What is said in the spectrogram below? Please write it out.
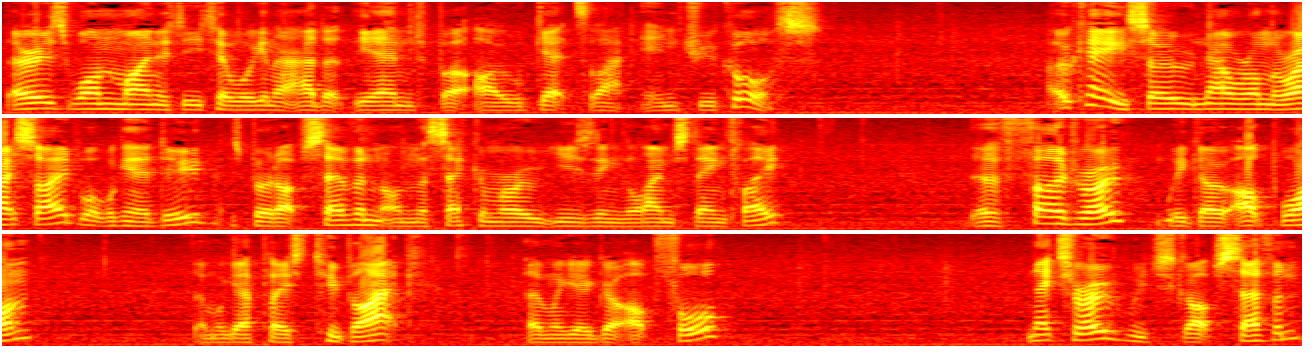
There is one minor detail we're going to add at the end, but I will get to that in due course. Okay, so now we're on the right side. What we're going to do is build up 7 on the second row using lime stained clay. The third row, we go up 1, then we're going to place 2 black, then we're going to go up 4. Next row, we just go up 7.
